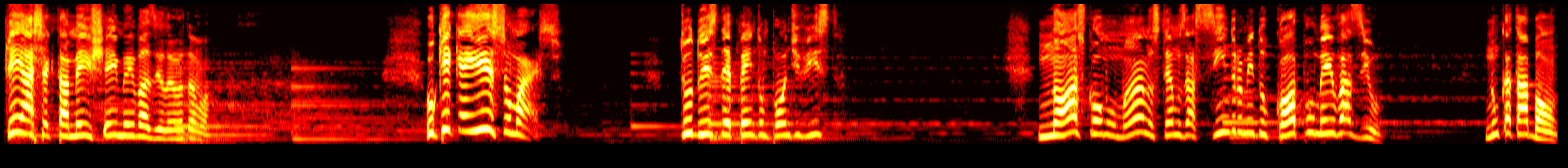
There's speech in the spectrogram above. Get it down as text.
Quem acha que está meio cheio e meio vazio, levanta a mão. O que, que é isso, Márcio? Tudo isso depende de um ponto de vista. Nós, como humanos, temos a síndrome do copo meio vazio. Nunca está bom.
